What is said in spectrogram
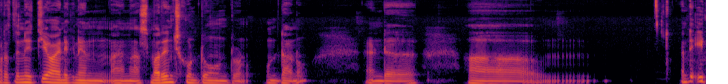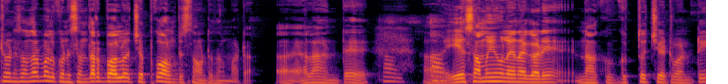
ప్రతినిత్యం ఆయనకి నేను ఆయన స్మరించుకుంటూ ఉంటూ ఉంటాను. అండ్ అంటే ఇటువంటి సందర్భాలు కొన్ని సందర్భాల్లో చెప్పుకోవాలనిపిస్తూ ఉంటుంది అనమాట ఎలా అంటే ఏ సమయంలో అయినా కానీ నాకు గుర్తొచ్చేటువంటి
